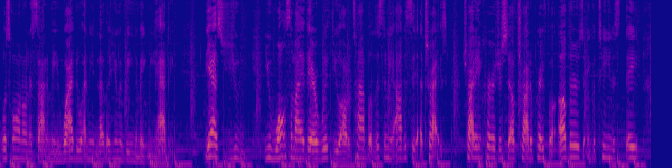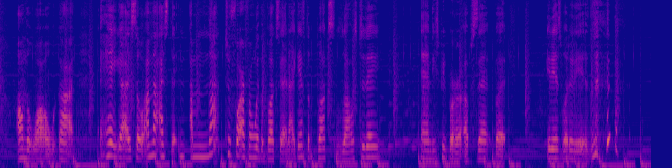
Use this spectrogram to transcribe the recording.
What's going on inside of me? Why do I need another human being to make me happy? Yes, you you want somebody there with you all the time, but listen to me, opposite attracts. Try to encourage yourself, try to pray for others and continue to stay on the wall with God. Hey guys, so I'm not I st- I'm not too far from where the Bucs at. I guess the Bucs lost today and these people are upset, but it is what it is.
